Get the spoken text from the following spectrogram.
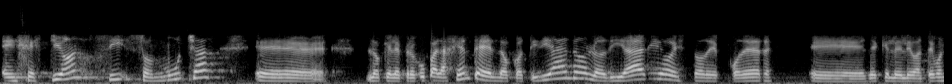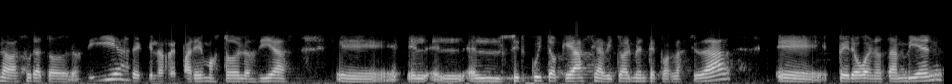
en gestión, sí, son muchas. Eh, lo que le preocupa a la gente es lo cotidiano, lo diario, esto de poder eh, de que le levantemos la basura todos los días, de que le reparemos todos los días eh, el, circuito que hace habitualmente por la ciudad, eh, pero bueno, también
